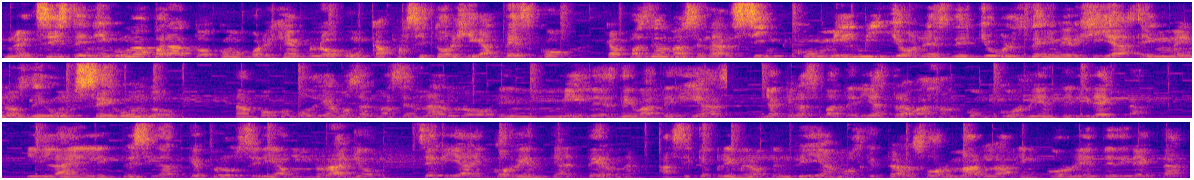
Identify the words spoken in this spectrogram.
No existe ningún aparato como por ejemplo un capacitor gigantesco capaz de almacenar 5 mil millones de joules de energía en menos de un segundo. Tampoco podríamos almacenarlo en miles de baterías, ya que las baterías trabajan con corriente directa y la electricidad que produciría un rayo sería en corriente alterna, así que primero tendríamos que transformarla en corriente directa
